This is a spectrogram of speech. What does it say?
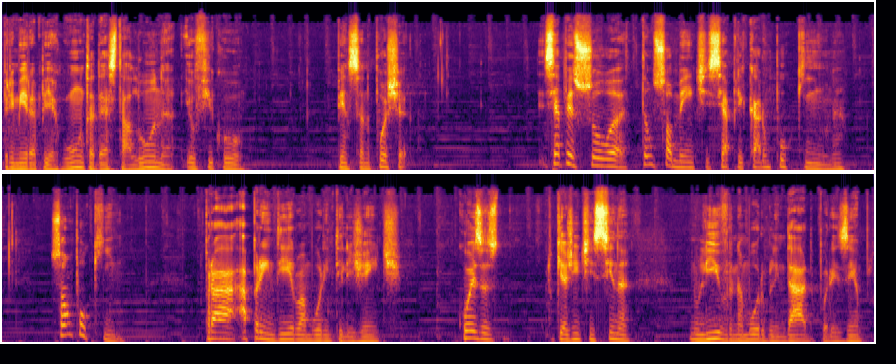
primeira pergunta desta aluna, eu fico pensando, poxa, se a pessoa tão somente se aplicar um pouquinho, né? Só um pouquinho, para aprender o amor inteligente, coisas do que a gente ensina no livro Namoro Blindado, por exemplo,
